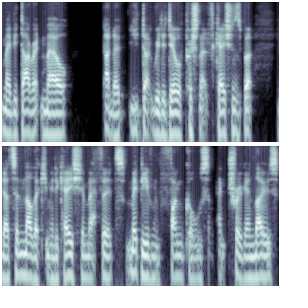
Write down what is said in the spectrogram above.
maybe direct mail. I know you don't really deal with push notifications, but you know it's another communication method. Maybe even phone calls and triggering those.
